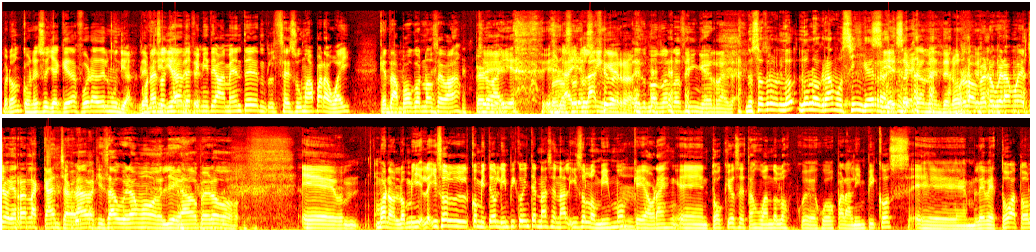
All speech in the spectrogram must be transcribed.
Perdón. Con eso ya queda fuera del Mundial. Con eso ya definitivamente se suma a Paraguay, que tampoco no se va, pero ahí... nosotros sin guerra. Nosotros sin guerra. Nosotros lo, logramos sin guerra. Sí, exactamente, ¿no? Por lo menos hubiéramos hecho guerra en la cancha, ¿verdad? Quizás hubiéramos llegado, pero... Eh, bueno, lo, hizo el Comité Olímpico Internacional, hizo lo mismo mm. que ahora en, Tokio se están jugando los Juegos Paralímpicos. Eh, le vetó a todos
